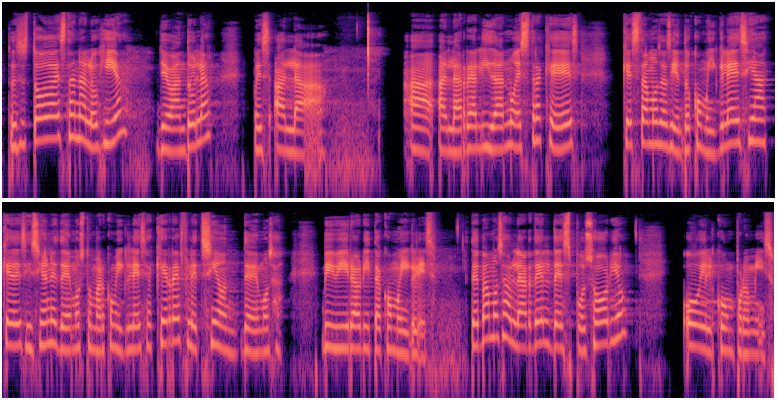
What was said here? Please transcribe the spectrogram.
Entonces, toda esta analogía, llevándola pues a la, a, la realidad nuestra, que es qué estamos haciendo como iglesia, qué decisiones debemos tomar como iglesia, qué reflexión debemos vivir ahorita como iglesia. Entonces vamos a hablar del desposorio o el compromiso.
